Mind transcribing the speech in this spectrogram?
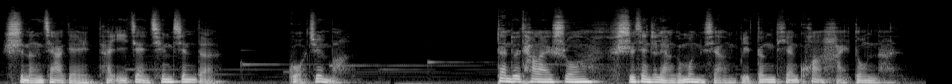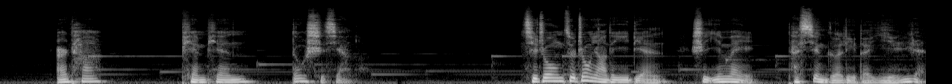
是能嫁给他一见倾心的果郡王。但对他来说，实现这两个梦想比登天跨海都难，而他，偏偏都实现了。其中最重要的一点，是因为他性格里的隐忍。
